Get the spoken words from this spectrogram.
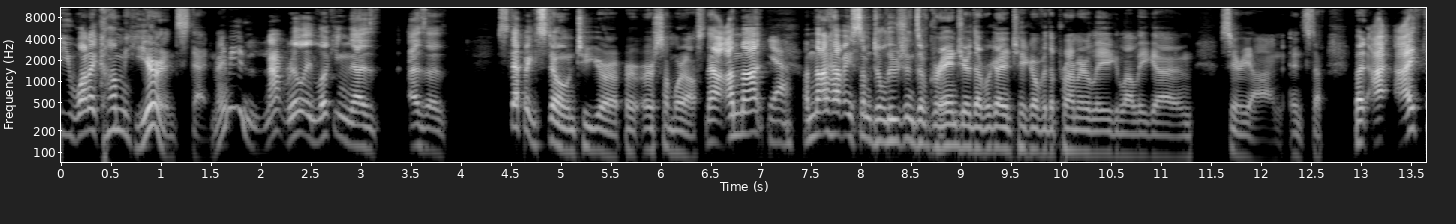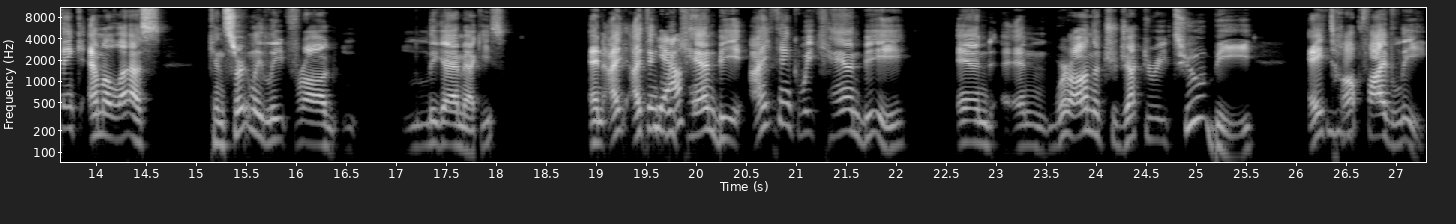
you want to come here instead. Maybe you're not really looking as as a stepping stone to Europe or, or somewhere else. Now, I'm not Yeah, I'm not having some delusions of grandeur that we're going to take over the Premier League, La Liga, and Serie A and, and stuff. But I, I think MLS can certainly leapfrog Liga MX. And I, I think Yeah. we can be, I think we can be, and and we're on the trajectory to be a Mhm. top five league.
